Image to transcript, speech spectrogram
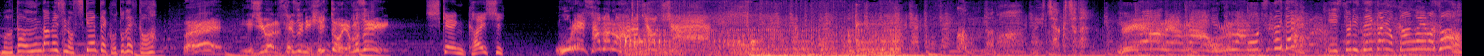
また運試しの試験ってことですか？おい意地悪せずにヒントをよこせ！試験開始。俺様の話を聞け！こんなのめちゃくちゃだ。いやら俺ら落ち着いて一緒に正解を考えましょう。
